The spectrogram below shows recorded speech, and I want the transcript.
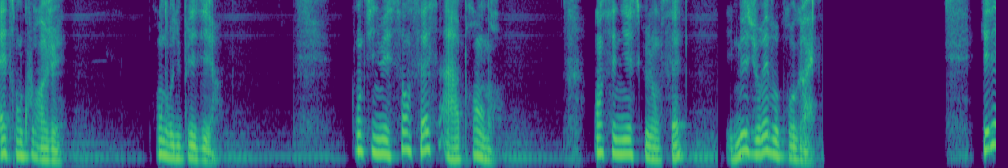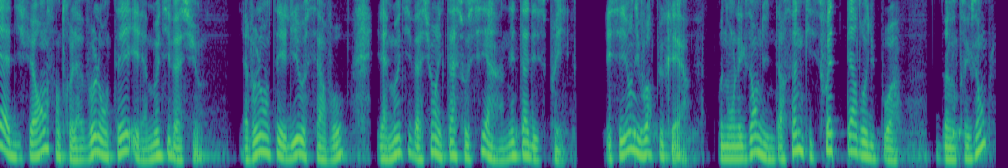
Être encouragé prendre du plaisir. Continuez sans cesse à apprendre. Enseignez ce que l'on sait et mesurez vos progrès. Quelle est la différence entre la volonté et la motivation? La volonté est liée au cerveau et la motivation est associée à un état d'esprit. Essayons d'y voir plus clair. Prenons l'exemple d'une personne qui souhaite perdre du poids. Dans notre exemple,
